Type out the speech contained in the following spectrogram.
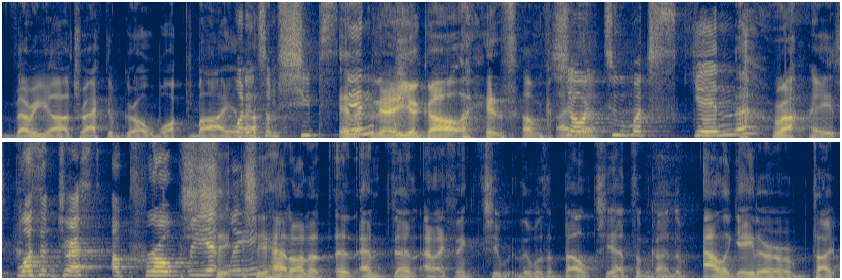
very uh, attractive girl walked by. what and, in uh, some and, sheepskin uh, there you go. in some kind showing of too much skin right. wasn't dressed appropriately She, she had on a and, and and I think she there was a belt. She had some kind of alligator type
